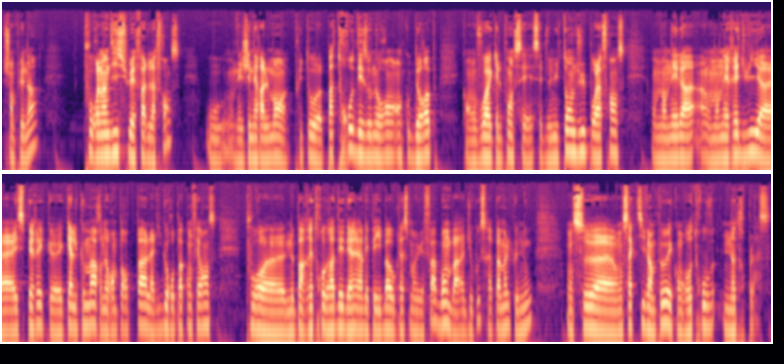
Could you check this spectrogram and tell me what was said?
championnat, pour l'indice UEFA de la France, où on est généralement plutôt pas trop déshonorant en Coupe d'Europe, quand on voit à quel point c'est devenu tendu pour la France on en est là, on en est réduit à espérer que Kalkmar ne remporte pas la Ligue Europa Conférence pour euh, ne pas rétrograder derrière les Pays-Bas au classement UEFA. Bon bah du coup, ce serait pas mal que nous euh, on s'active un peu et qu'on retrouve notre place.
